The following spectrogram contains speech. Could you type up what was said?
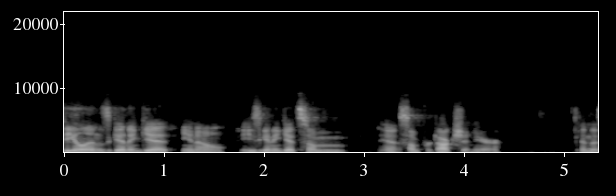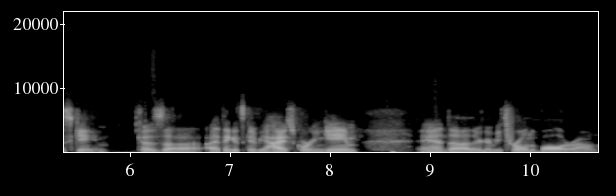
Thielen's going to get, you know, he's going to get some you know, some production here in this game because uh, I think it's going to be a high scoring game and uh, they're going to be throwing the ball around.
